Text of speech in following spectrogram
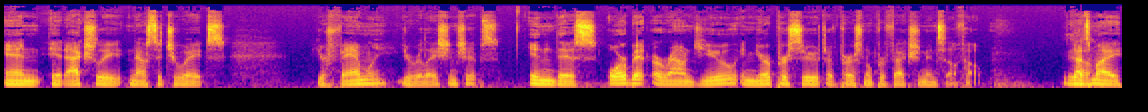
And it actually now situates your family, your relationships in this orbit around you in your pursuit of personal perfection and self help. Yeah. That's my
